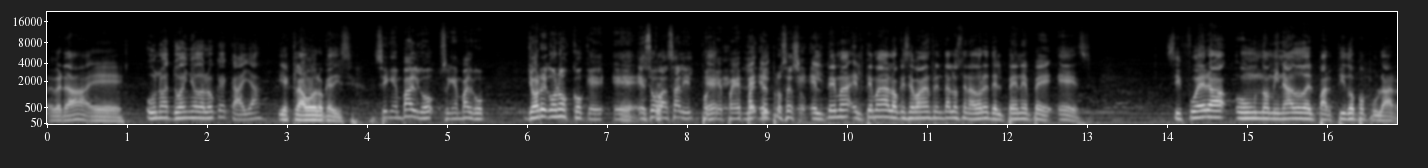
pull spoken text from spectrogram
¿verdad? Uno es dueño de lo que calla. Y esclavo de lo que dice. Sin embargo, sin embargo, yo reconozco que eh, eh, eso va a salir porque eh, pues, es parte del proceso. El tema, el tema a lo que se van a enfrentar los senadores del PNP es si fuera un nominado del Partido Popular,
